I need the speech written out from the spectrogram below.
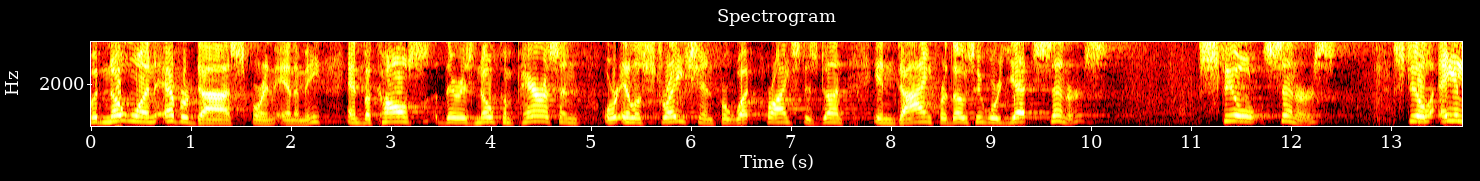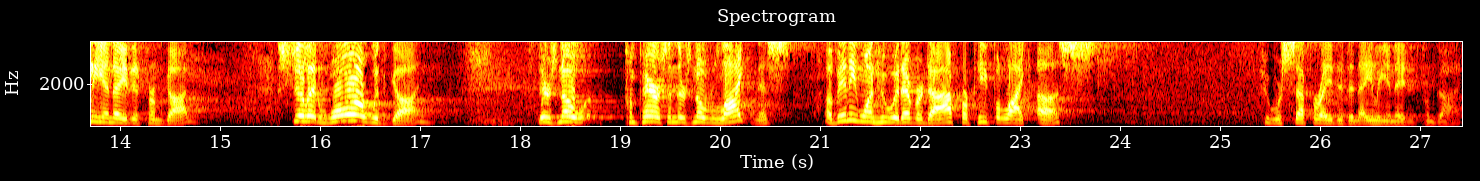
But no one ever dies for an enemy, and because there is no comparison or illustration for what Christ has done in dying for those who were yet sinners, still sinners, still alienated from God, still at war with God. There's no comparison, there's no likeness of anyone who would ever die for people like us who were separated and alienated from God.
